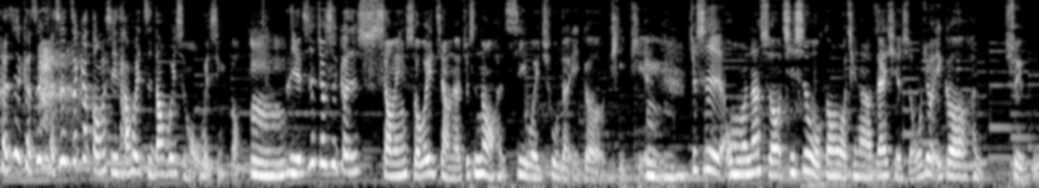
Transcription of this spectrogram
可是，可是，可是这个东西他会知道为什么我会心动，嗯，也是就是跟小明所谓讲的，就是那种很细微处的一个体贴，嗯嗯，就是我们那时候，其实我跟我前男友在一起的时候，我就有一个很水壶，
